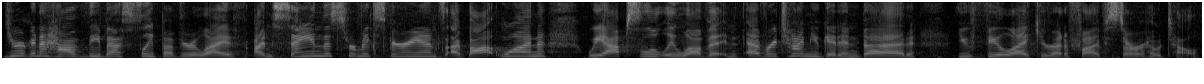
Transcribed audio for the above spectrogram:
you're gonna have the best sleep of your life. I'm saying this from experience. I bought one. We absolutely love it. And every time you get in bed, you feel like you're at a five-star hotel.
